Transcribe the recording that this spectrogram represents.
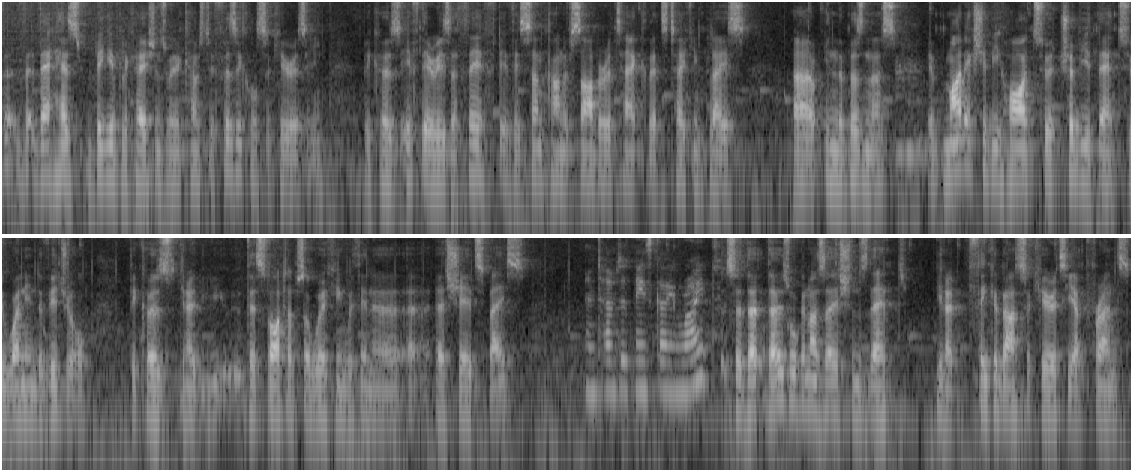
th th that has big implications when it comes to physical security, because if there is a theft, if there's some kind of cyber attack that's taking place uh, in the business, mm -hmm. it might actually be hard to attribute that to one individual, because you know you, the startups are working within a, a, a, shared space. In terms of things going right. So th those organisations that you know think about security up front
